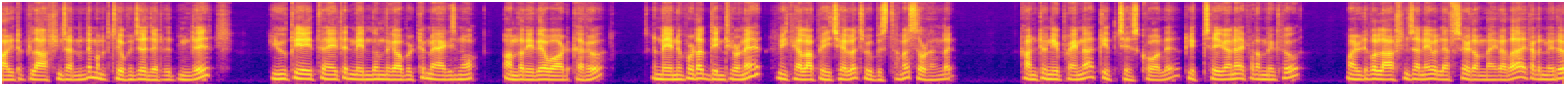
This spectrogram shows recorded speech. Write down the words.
మల్టిపుల్ ఆప్షన్స్ అనేది మనకు చూపించడం జరుగుతుంది. యూపీఐ అయితే అయితే నిండు ఉంది కాబట్టి మ్యాక్సిమం అందరు ఇదే వాడతారు. నేను కూడా దీంట్లోనే మీకు ఎలా పే చేయాలో చూపిస్తాను. చూడండి. కంటిన్యూ పైన క్లిక్ చేసుకోవాలి. క్లిక్ చేయగానే ఇక్కడ మీకు మల్టిపుల్ ఆప్షన్స్ అనేవి లెఫ్ట్ సైడ్ ఉన్నాయి కదా. ఇక్కడ మీరు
